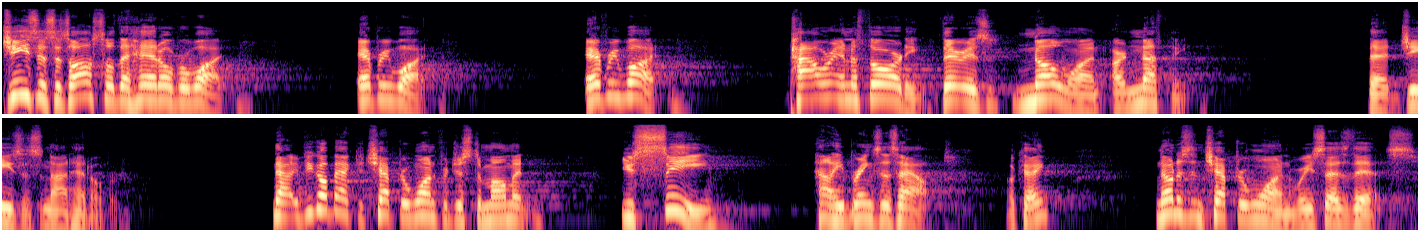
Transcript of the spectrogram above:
Jesus is also the head over what? Every what? Every what? Power and authority. There is no one or nothing that Jesus is not head over. Now, if you go back to chapter 1 for just a moment, you see how he brings us out, okay? Notice in chapter 1 where he says this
